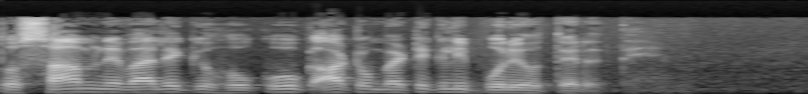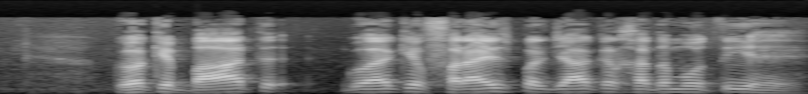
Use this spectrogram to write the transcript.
तो सामने वाले के हकूक़ आटोमेटिकली पूरे होते रहते हैं। गोया कि बात, गोया के फ़रज़ पर जाकर ख़त्म होती है।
